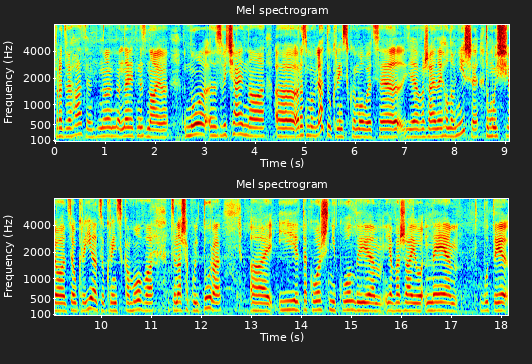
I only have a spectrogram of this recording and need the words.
Продвигати? Ну навіть не знаю. Ну, звичайно, е, розмовляти українською мовою це я вважаю найголовніше, тому що це Україна, це українська мова, це наша культура. Е, І також ніколи я вважаю не бути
